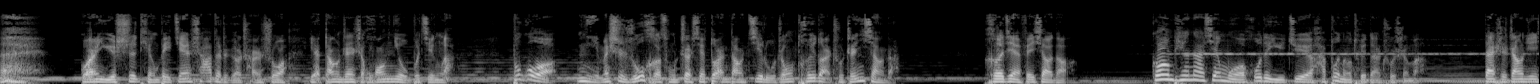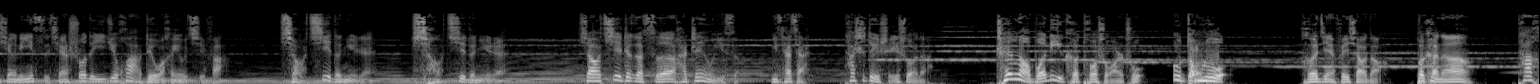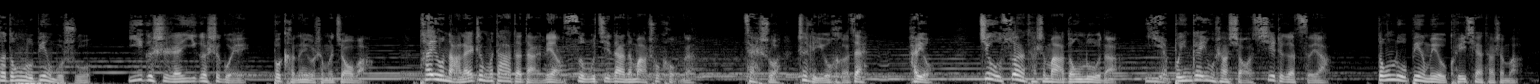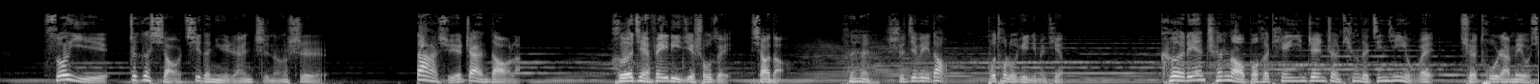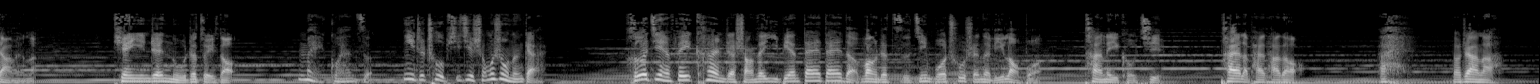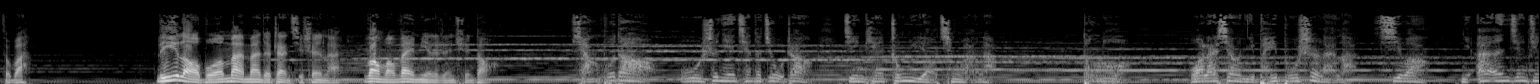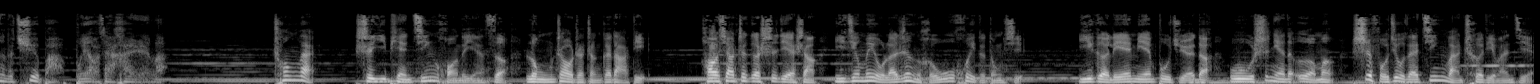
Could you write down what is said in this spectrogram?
唉。”关于诗婷被奸杀的这个传说，也当真是荒谬不经了。不过，你们是如何从这些断档记录中推断出真相的？何建飞笑道：“光凭那些模糊的语句，还不能推断出什么。但是张君行临死前说的一句话，对我很有启发。小气的女人，小气的女人，小气这个词还真有意思。你猜猜，他是对谁说的？”陈老伯立刻脱手而出：“哦东路。”何建飞笑道：“不可能。”他和东路并不熟，一个是人，一个是鬼，不可能有什么交往。他又哪来这么大的胆量，肆无忌惮的骂出口呢？再说这理由何在？还有，就算他是骂东路的，也不应该用上小气这个词呀。东路并没有亏欠他什么，所以这个小气的女人只能是大学站到了。何建飞立即收嘴，笑道：“哼哼，时机未到，不透露给你们听。”可怜陈老伯和天音真正听得津津有味，却突然没有下文了。天音真努着嘴道：“卖关子，你这臭脾气什么时候能改？”何建飞看着赏在一边呆呆的望着紫金箔出神的李老伯，叹了一口气，拍了拍他道：“哎，到站了，走吧。”李老伯慢慢的站起身来，望望外面的人群道：“想不到五十年前的旧账，今天终于要清完了。”东路，我来向你赔不是来了，希望你安安静静的去吧，不要再害人了。窗外是一片金黄的颜色，笼罩着整个大地，好像这个世界上已经没有了任何污秽的东西。一个连绵不绝的五十年的噩梦，是否就在今晚彻底完结？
